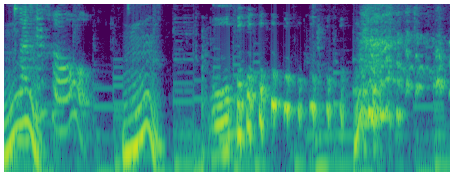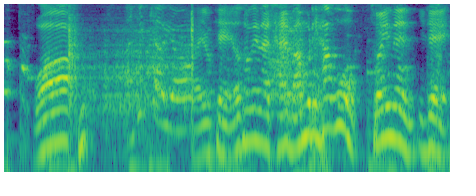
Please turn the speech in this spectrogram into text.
음. 맛있어. 음. 오. 와. 맛있어요. 자, 이렇게 여성의 날 잘 마무리하고 저희는 이제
